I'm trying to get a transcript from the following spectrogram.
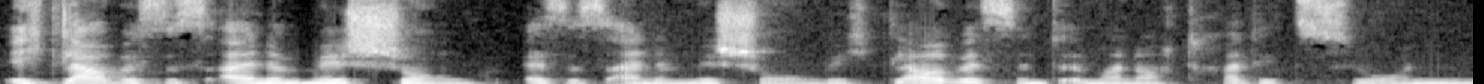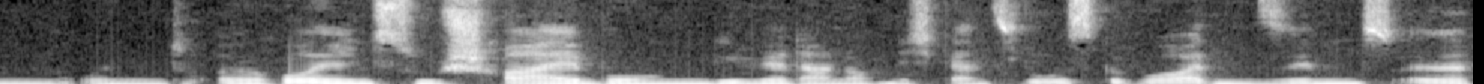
Ich glaube, es ist eine Mischung. Es ist eine Mischung. Ich glaube, es sind immer noch Traditionen und äh, Rollenzuschreibungen, die wir da noch nicht ganz losgeworden sind. Äh,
